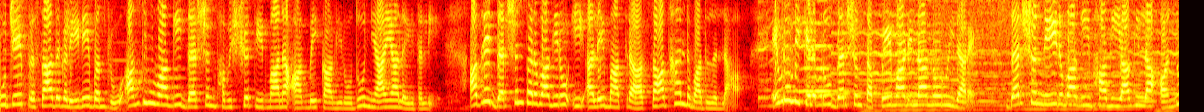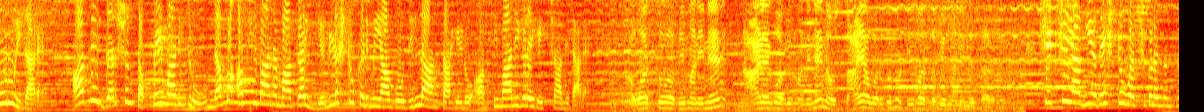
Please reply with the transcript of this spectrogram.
ಪೂಜೆ ಪ್ರಸಾದಗಳೇನೇ ಬಂದರೂ ಅಂತಿಮವಾಗಿ ದರ್ಶನ್ ಭವಿಷ್ಯ ತೀರ್ಮಾನ ಆಗಬೇಕಾಗಿರೋದು ನ್ಯಾಯಾಲಯದಲ್ಲಿ. ಆದರೆ ದರ್ಶನ್ ಪರವಾಗಿರೋ ಈ ಅಲೆ ಮಾತ್ರ ಸಾಧಾರಣವಾದುದಲ್ಲ. ಇವರಲ್ಲಿ ಕೆಲವರು ದರ್ಶನ್ ತಪ್ಪೇ ಮಾಡಿಲ್ಲ ಅನ್ನೋರು ಇದ್ದಾರೆ. ದರ್ಶನ್ ನೇರವಾಗಿ ಭಾಗಿಯಾಗಿಲ್ಲ ಅನ್ನೋರು ಇದ್ದಾರೆ. ಆದ್ರೆ ದರ್ಶನ್ ತಪ್ಪೇ ಮಾಡಿದ್ರು ನಮ್ಮ ಅಭಿಮಾನ ಮಾತ್ರ ಎಳ್ಳಷ್ಟು ಕಡಿಮೆಯಾಗೋದಿಲ್ಲ ಅಂತ ಹೇಳೋ ಅಭಿಮಾನಿಗಳೇ ಹೆಚ್ಚಾಗಿದ್ದಾರೆ. ಅವತ್ತು ಅಭಿಮಾನಿನೇ, ನಾಳೆಗೂ ಅಭಿಮಾನಿನೇ, ನಾವು ಸಾಯವರೆಗೂ ಡಿವಾಸ್ ಅಭಿಮಾನಿನೇ ಸರ್. ಶಿಕ್ಷೆಯಾಗಿ ಅದೆಷ್ಟು ವರ್ಷಗಳ ನಂತರ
